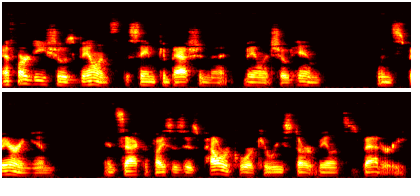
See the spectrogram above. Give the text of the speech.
FRD shows Valance the same compassion that Valance showed him when sparing him, and sacrifices his power core to restart Valance's battery.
